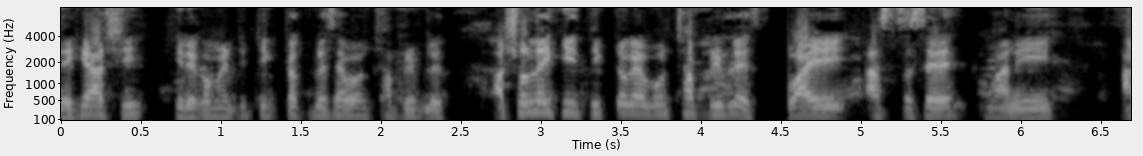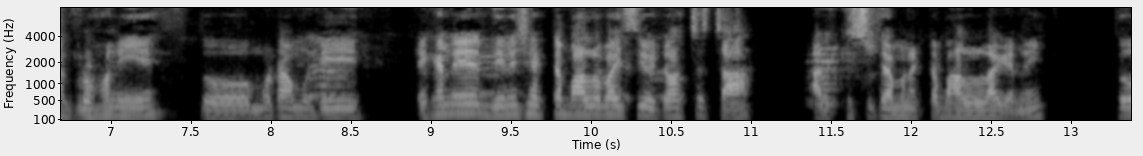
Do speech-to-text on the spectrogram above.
দেখে আসি কীরকম একটি টিকটক প্লেস এবং ছাপরি প্লেস আসলে কি টিকটক এবং ছাপরি প্লেস সবাই আসতেছে মানে আগ্রহ নিয়ে। তো মোটামুটি এখানে জিনিস একটা ভালো পাইছি, ওইটা হচ্ছে চা। আর কিছু তেমন একটা ভালো লাগে নাই। তো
